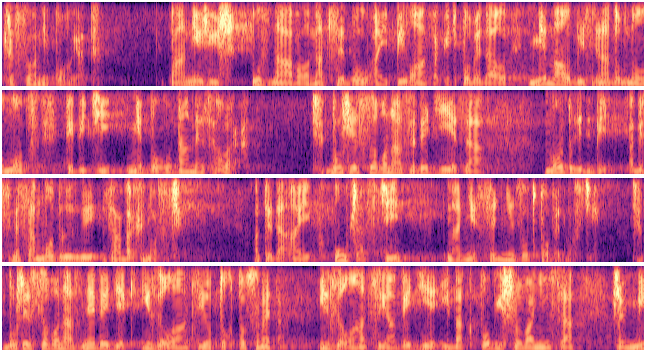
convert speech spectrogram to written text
skreslený pohľad. Pán Ježiš uznával nad sebou aj Piláta, keď povedal, nemal by si nado mnou moc, keby ti nebolo dané z hora. Božie slovo nás vedie za modlitby, aby sme sa modlili za vrchnosť a teda aj k účasti na nesenie zodpovednosti. Božie slovo nás nevedie k izolácii od tohto sveta. Izolácia vedie iba k povyšovaniu sa, že my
